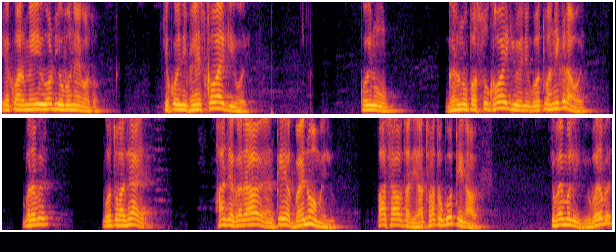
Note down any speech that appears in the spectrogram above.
એકવાર મેં એ ઓડિયો બનાવ્યો હતો કે કોઈની ભેંસ ખોવાઈ ગઈ હોય, કોઈનું ઘરનું પશુ ખોવાઈ ગયું હોય ને ગોતવા નીકળ્યા હોય, બરાબર? ગોતવા જાય સાંજે ઘરે આવે અને કહે ભાઈ ન મળ્યું. પાછા આવતા રહ્યા, અથવા તો ગોતીને આવે. કે ભાઈ મળી ગયું, બરાબર?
